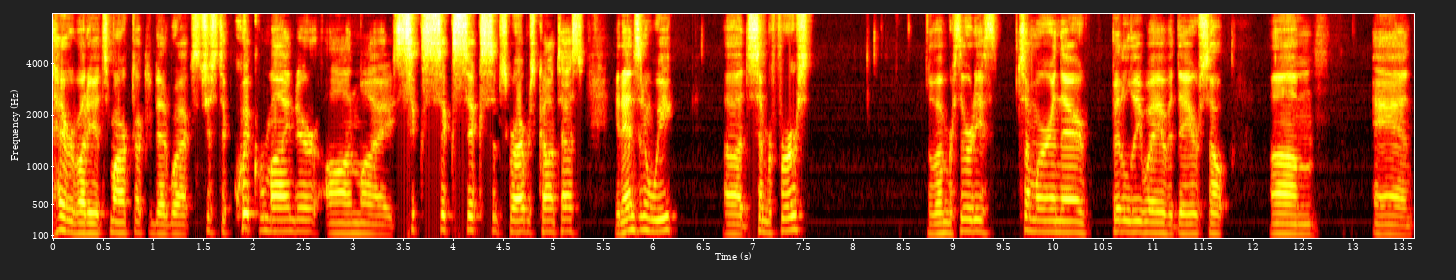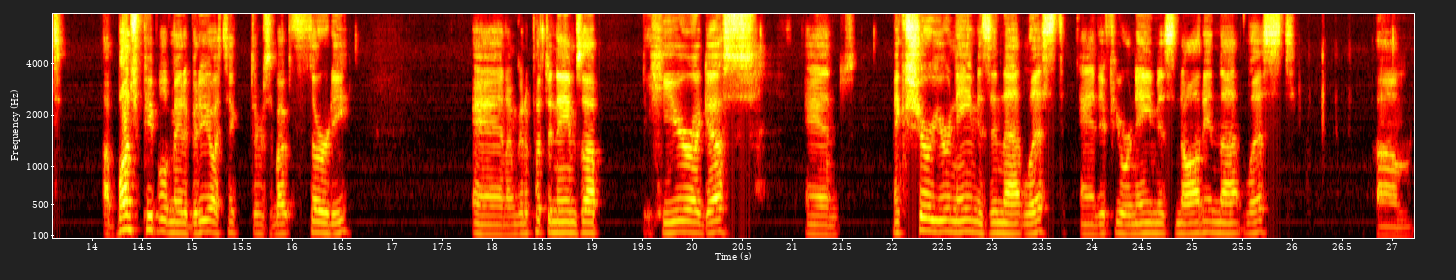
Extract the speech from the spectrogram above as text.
Hey everybody, it's Mark, Dr. Deadwax. Just a quick reminder on my 666 subscribers contest. It ends in a week, uh, December 1st, November 30th, somewhere in there, bit of leeway of a day or so. Um, and a bunch of people have made a video. I think there's about 30. And I'm going to put the names up here, I guess. And make sure your name is in that list. And if your name is not in that list, um,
